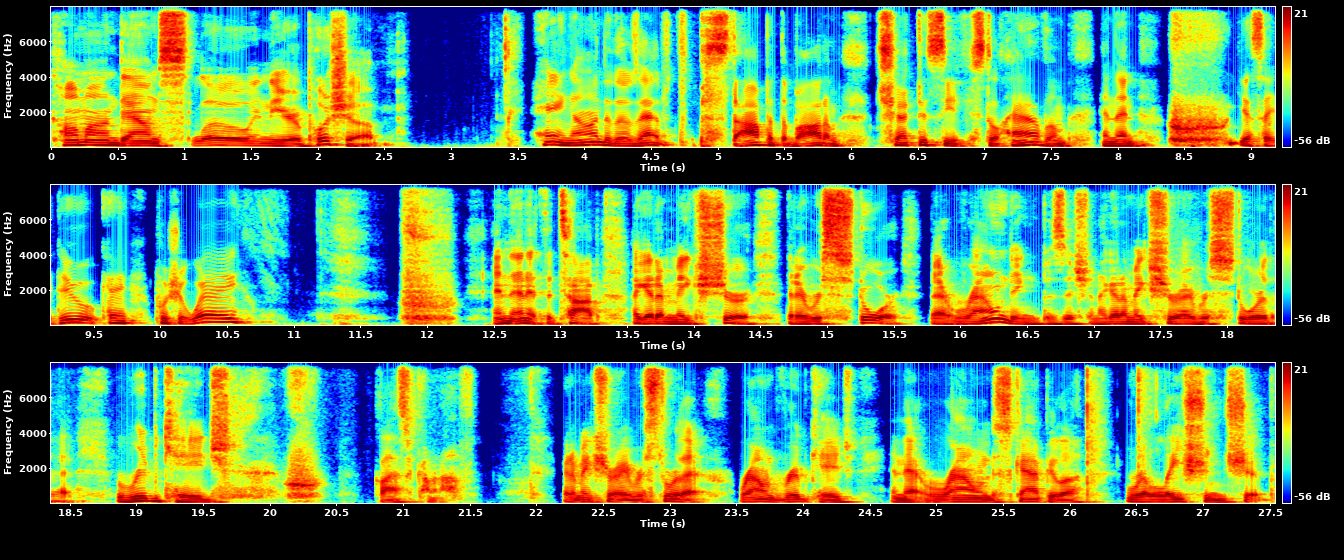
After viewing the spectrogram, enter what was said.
come on down slow into your push-up hang on to those abs, stop at the bottom, check to see if you still have them, and then, yes, I do, okay, push away, and then at the top, I got to make sure that I restore that rounding position. I got to make sure I restore that rib cage. Glass are coming off. Got to make sure I restore that round rib cage and that round scapula relationship.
